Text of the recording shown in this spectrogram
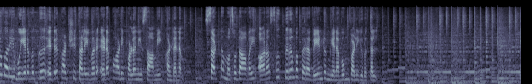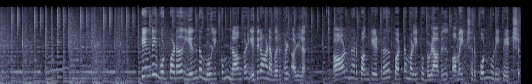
சொத்து வரி உயர்வுக்கு எதிர்க்கட்சித் தலைவர் எடப்பாடி பழனிசாமி கண்டனம். சட்ட மசோதாவை அரசு திரும்பப் பெற வேண்டும் எனவும் வலியுறுத்தல். ஹிந்தி உட்பட எந்த மொழிக்கும் நாங்கள் எதிரானவர்கள் அல்ல. ஆளுநர் பங்கேற்ற பட்டமளிப்பு விழாவில் அமைச்சர் பொன்முடி பேச்சு.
